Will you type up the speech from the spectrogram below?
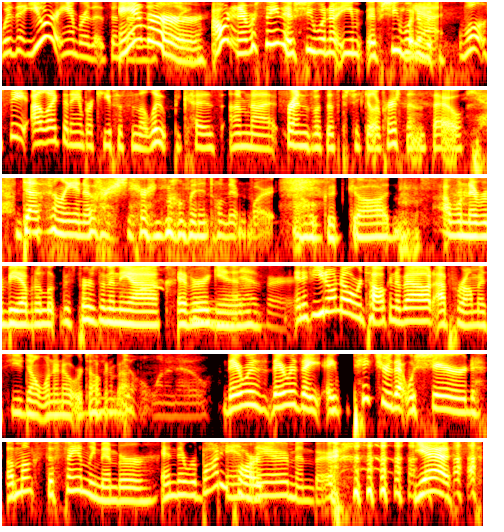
Was it you or Amber that sent that Amber, I would have never seen it if she wouldn't have, if she wouldn't yeah. have. Well, see, I like that Amber keeps us in the loop because I'm not friends with this particular person. So, definitely an oversharing moment on their part. Oh, good God. I will never be able to look this person in the eye ever again. Never. And if you don't know what we're talking about, I promise you don't want to know what we're talking about. Don't want to know. There was there was a, a picture that was shared amongst a family member, and there were body And parts. their member. yes,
